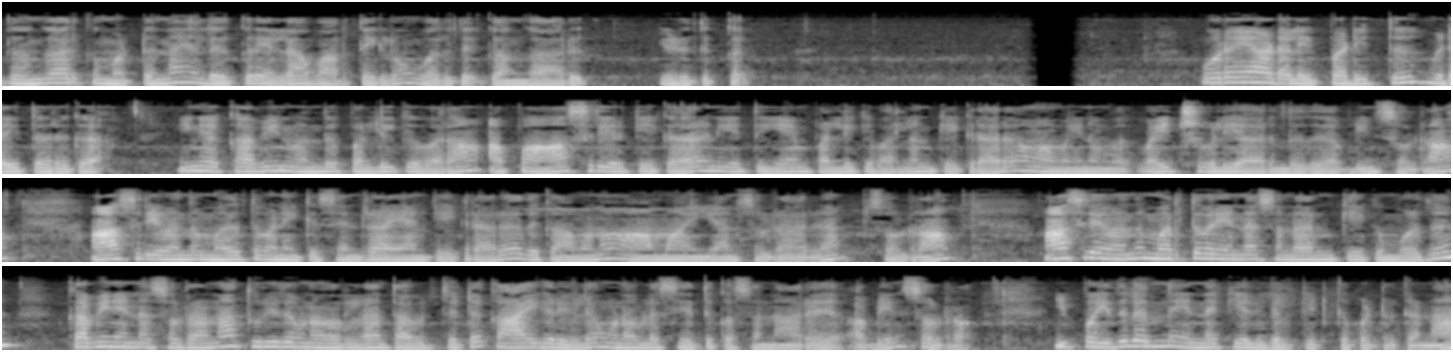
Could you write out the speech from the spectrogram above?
கங்காருக்கு மட்டும்தான் இதுல இருக்கிற எல்லா வார்த்தைகளும் வருது. கங்காரு எழுத்துக்கள். உரையாடலை படித்து விடை தருக. இங்க கவின் வந்து பள்ளிக்கு வரான். அப்ப ஆசிரியர் கேட்கிறாரு நேற்று ஏன் பள்ளிக்கு வரலன்னு கேட்கிறாரு அவன் வயிற்று வழியா இருந்தது அப்படின்னு சொல்றான். ஆசிரியர் வந்து மருத்துவமனைக்கு சென்றாயான்னு கேட்கிறாரு அதுக்கு அவனும் ஆமா ஐயான்னு சொல்றாரு சொல்றான். ஆசிரியர் வந்து மருத்துவர் என்ன சொன்னாருன்னு கேட்கும்போது கவின் என்ன சொல்றான்னா துரித உணவுகள்லாம் தவிர்த்துட்டு காய்கறிகளை உணவுல சேர்த்துக்க சொன்னாரு அப்படின்னு சொல்றான். இப்போ இதுல இருந்து என்ன கேள்விகள் கேட்கப்பட்டிருக்குன்னா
